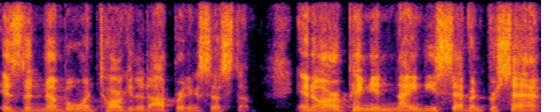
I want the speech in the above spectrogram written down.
is the number one targeted operating system. In our opinion, 97%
